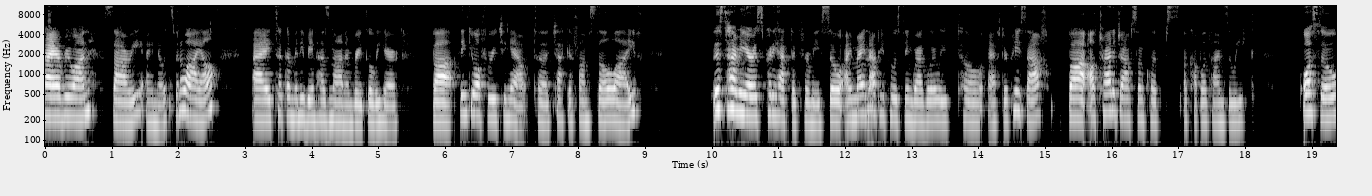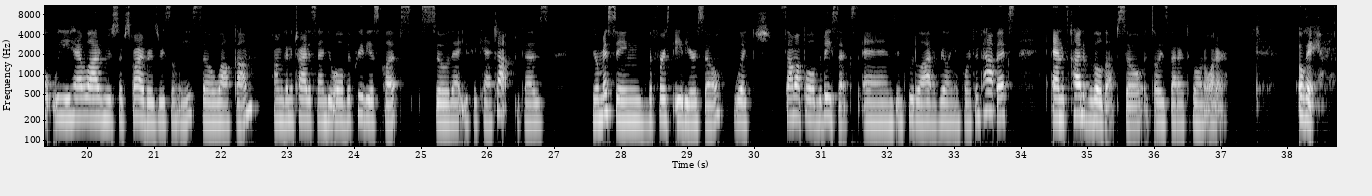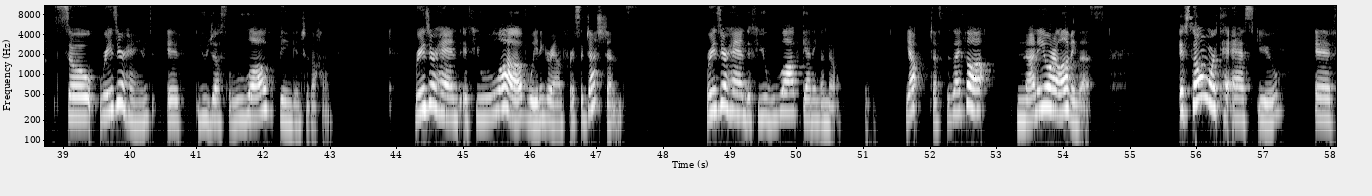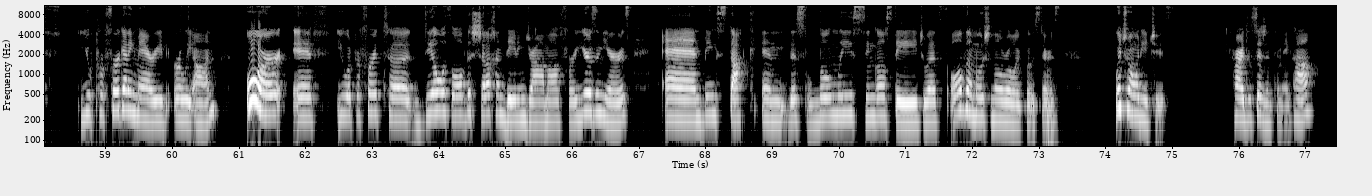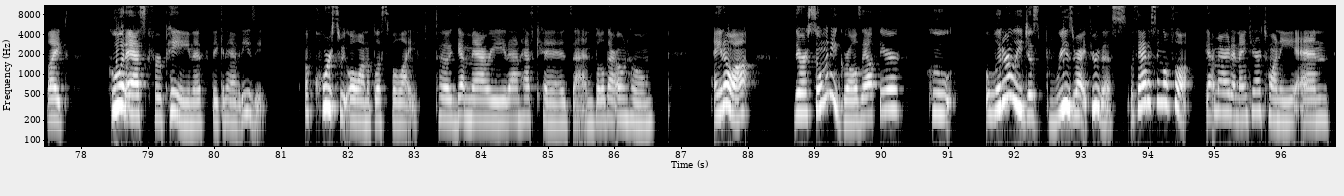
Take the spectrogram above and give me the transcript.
Hi everyone. Sorry, I know it's been a while. I took a mini Bein Hazmanim break over here, but thank you all for reaching out to check if I'm still alive. This time of year is pretty hectic for me, so I might not be posting regularly till after Pesach, but I'll try to drop some clips a couple of times a week. Also, we have a lot of new subscribers recently, so welcome. I'm going to try to send you all of the previous clips so that you could catch up because you're missing the first 80 or so, which sum up all of the basics and include a lot of really important topics, and it's kind of a build up, so it's always better to go in order. Okay, so raise your hand if you just love being in Shidduchim. Raise your hand if you love waiting around for suggestions. Raise your hand if you love getting a no. Yep, just as I thought, none of you are loving this. If someone were to ask you if you prefer getting married early on, or if you would prefer to deal with all of the shidduch and dating drama for years and years and being stuck in this lonely single stage with all the emotional roller coasters, which one would you choose? Hard decision to make, huh? Like, who would ask for pain if they could have it easy? Of course, we all want a blissful life to get married and have kids and build our own home. And you know what? There are so many girls out there who literally just breeze right through this without a single thought. Get married at 19 or 20, and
